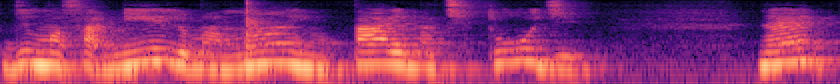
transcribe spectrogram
de uma família, uma mãe, um pai, uma atitude, né?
